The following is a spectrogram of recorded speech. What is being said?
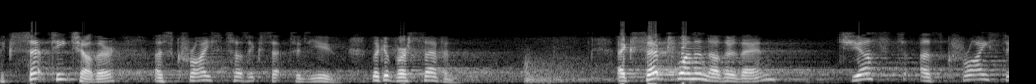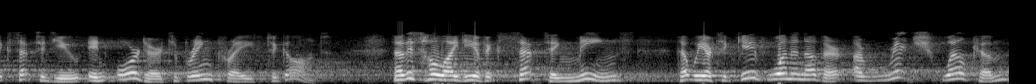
Accept each other as Christ has accepted you. Look at verse 7. Accept one another then, just as Christ accepted you in order to bring praise to God. Now, this whole idea of accepting means that we are to give one another a rich welcome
